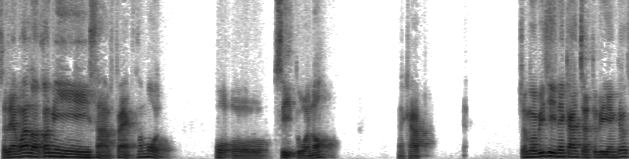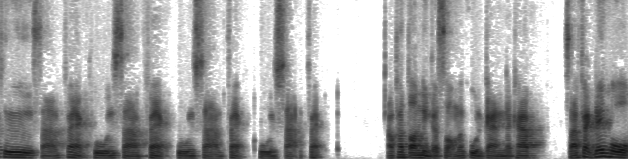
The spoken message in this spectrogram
แสดงว่าเราก็มีสามแฟกต์ทั้งหมดโอโอสี่ตัวเนาะนะครับจำนวนวิธีในการจัดเรียงก็คือสามแฟกต์คูณสามแฟกต์คูณสามแฟกต์คูณสามแฟกต์เอาขั้นตอนหนึ่งกับสองมาคูณกันนะครับสามแฟกต์ได้หก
